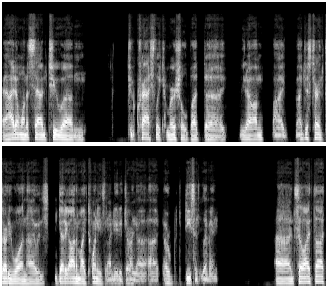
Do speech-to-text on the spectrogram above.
I don't want to sound too um, too crassly commercial, but uh, you know, I'm I I just turned 31. I was getting on in my 20s, and I needed to earn a, a, a decent living. Uh, and so I thought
